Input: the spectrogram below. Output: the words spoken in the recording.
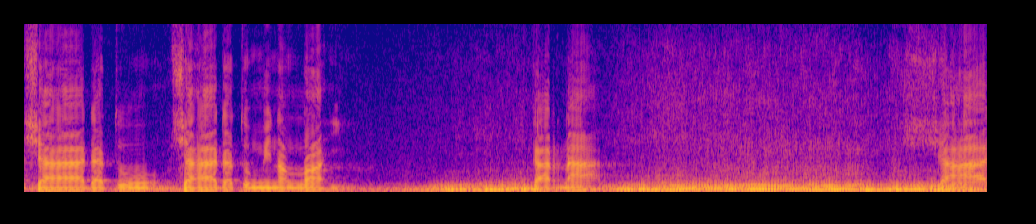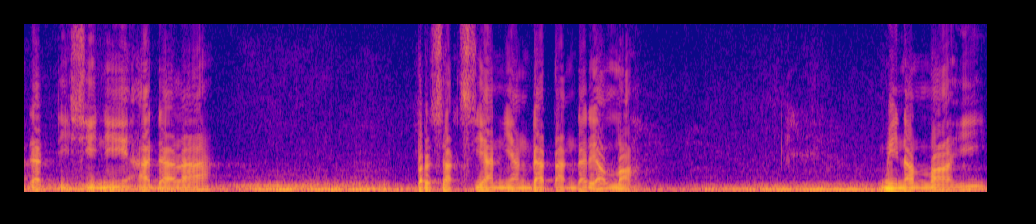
syahadatu syahadatu minallahi karena syahadat di sini adalah persaksian yang datang dari Allah. Minallahi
